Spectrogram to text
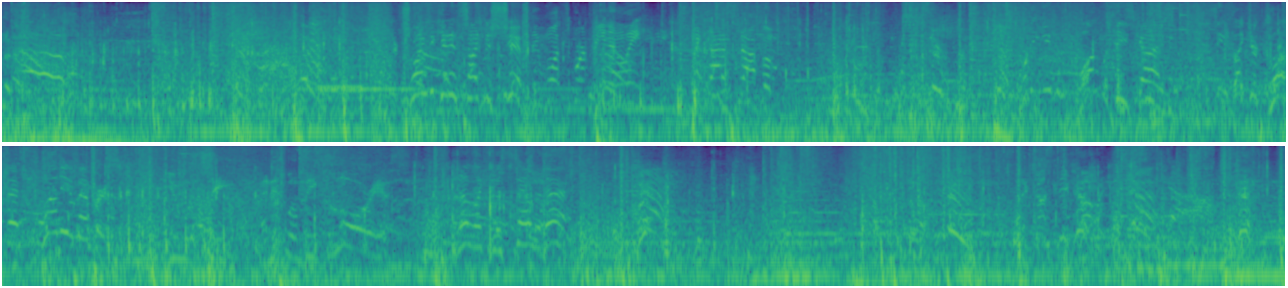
They're trying to get inside the ship! They want Scorpion and Li! I gotta stop them! What do you even want with these guys? Seems like your club has plenty of members! You will see, and it will be glorious! Not liking the sound of that! They just keep going!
